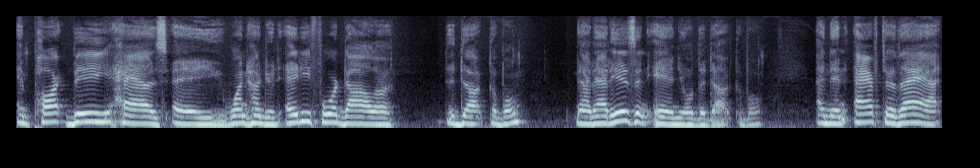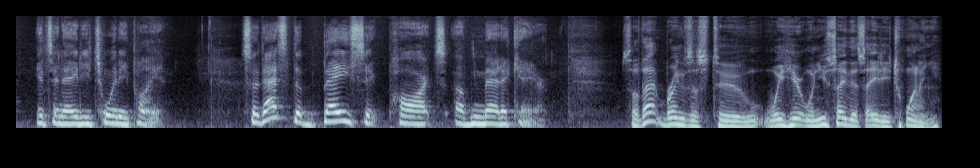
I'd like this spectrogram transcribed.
And Part B has a $184 deductible. Now, that is an annual deductible. And then after that, it's an 80 20 plan. So that's the basic parts of Medicare. So that brings us to we hear when you say this 80 20,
